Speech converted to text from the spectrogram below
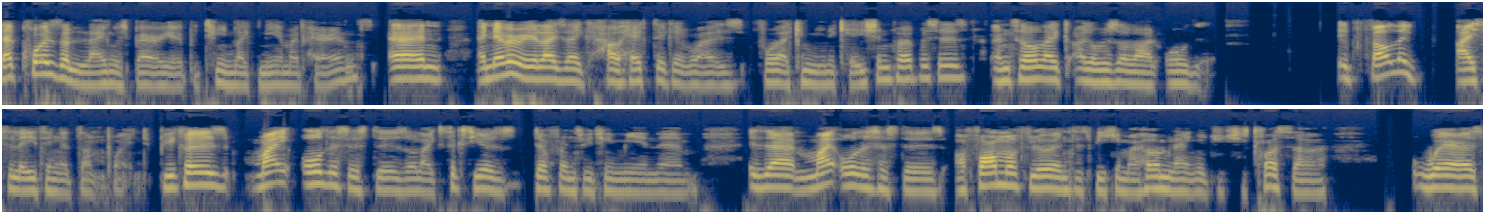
that caused a language barrier between like me and my parents. And i never realized like how hectic it was for like communication purposes until like i was a lot older. It felt like isolating at some point because my older sisters are like six years difference between me and them is that my older sisters are far more fluent in speaking my home language which is Xhosa whereas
